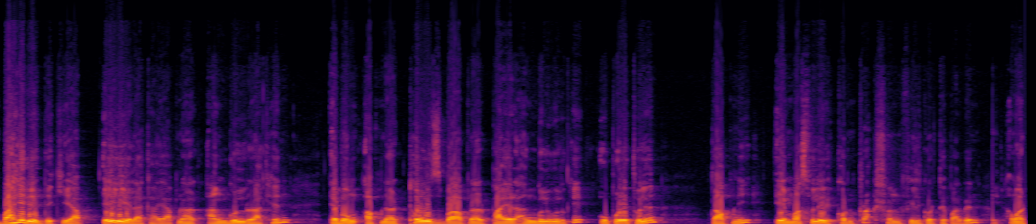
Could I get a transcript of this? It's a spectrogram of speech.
বাহিরের দিকে এই এলাকায় আপনার আঙ্গুল রাখেন এবং আপনার টোজ বা আপনার পায়ের আঙ্গুলগুলোকে উপরে তুলেন তা আপনি এই মাসুলের কন্ট্রাকশন ফিল করতে পারবেন। আমার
